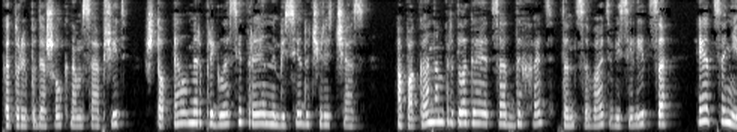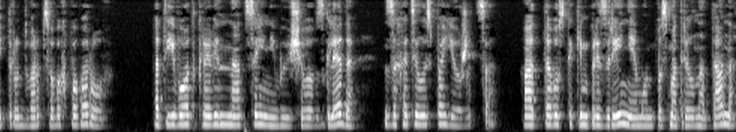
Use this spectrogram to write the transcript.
который подошел к нам сообщить, что Элмер пригласит Рэя на беседу через час, а пока нам предлагается отдыхать, танцевать, веселиться и оценить труд дворцовых поваров. От его откровенно оценивающего взгляда захотелось поежиться, а от того, с каким презрением он посмотрел на Тана,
